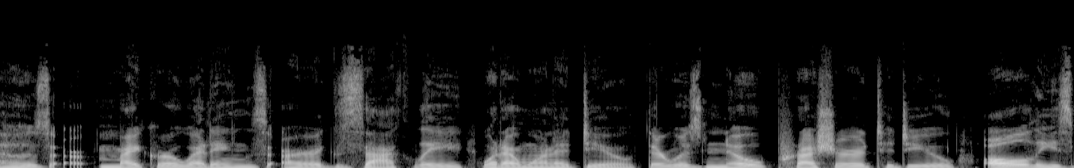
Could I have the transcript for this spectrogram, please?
those micro weddings are exactly what I want to do. There was no pressure to do all these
